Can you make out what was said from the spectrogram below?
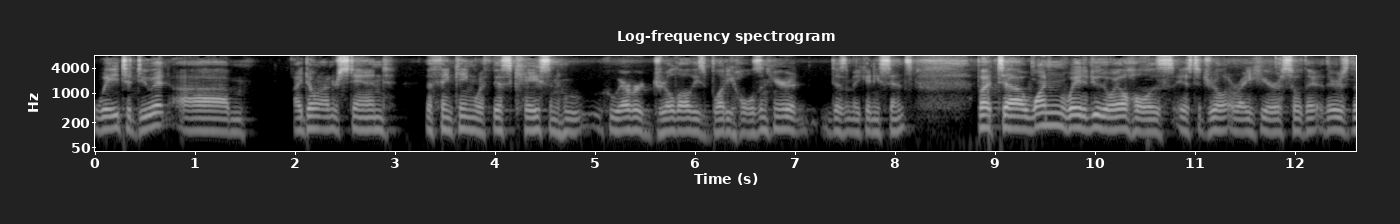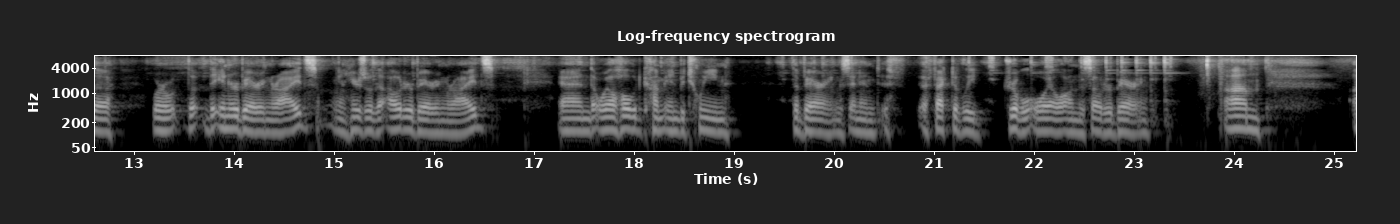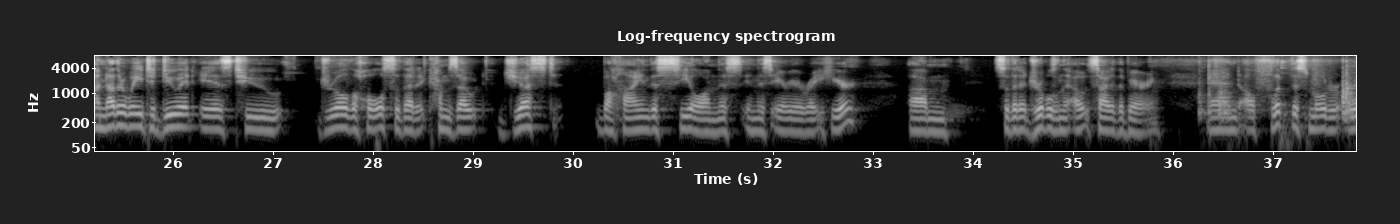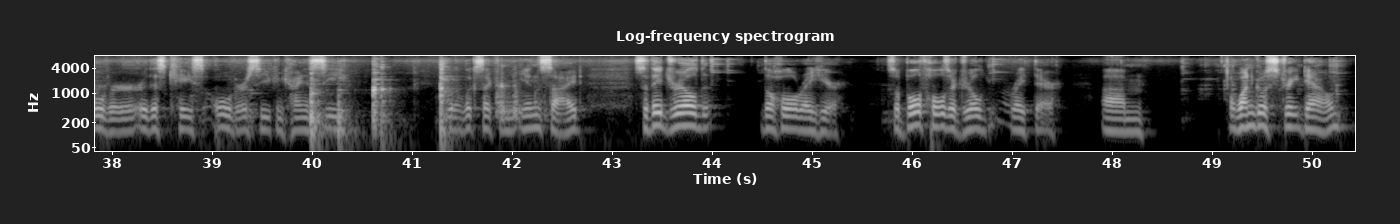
way to do it. Um, I don't understand the thinking with this case and who whoever drilled all these bloody holes in here. It doesn't make any sense. But uh, one way to do the oil hole is is to drill it right here. So there, there's the where the, the inner bearing rides, and here's where the outer bearing rides, and the oil hole would come in between the bearings and effectively dribble oil on this outer bearing. Um, another way to do it is to drill the hole so that it comes out just behind the seal on this in this area right here um, so that it dribbles on the outside of the bearing. And I'll flip this motor over, or this case over, so you can kind of see what it looks like from the inside. So they drilled the hole right here. So both holes are drilled right there. Um, one goes straight down,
